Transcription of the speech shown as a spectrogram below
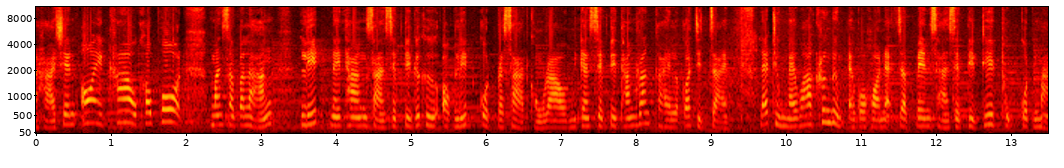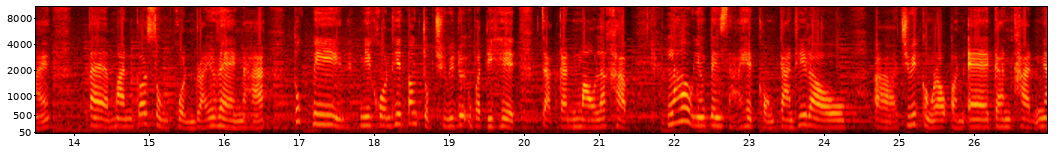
นะคะ เช่น อ้อยข้าวข้าวโพด มันสำปะหลังฤทธิ์ในทางสารเสพติดก็คือออกฤทธิ์กดประสาทของเรา มีการเสพติดทั้งร่างกายแล้วก็จิตใจ และถึงแม้ว่าเครื่องดื่มแอลกอฮอล์เนี่ยจะเป็นสารเสพติดที่ถูกกฎหมายแต่มันก็ส่งผลร้ายแรงนะคะ ทุกปีมีคนที่ต้องจบชีวิตด้วยอุบัติเหตุจากการเมาและขับเหล้ายังเป็นสาเหตุของการที่เราอ่า ชีวิตของเราอ่อนแอ การขาดง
